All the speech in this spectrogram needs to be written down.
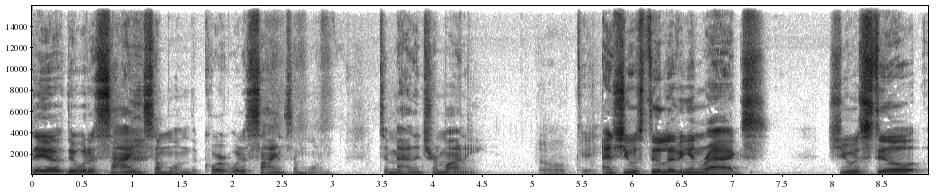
they they would assign someone. The court would assign someone to manage her money, Okay. and she was still living in rags. She was still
